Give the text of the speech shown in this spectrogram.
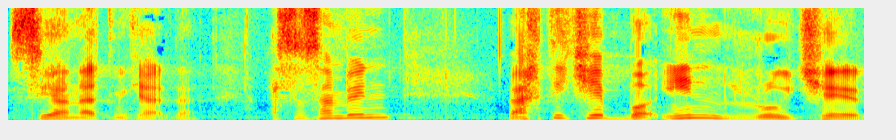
سیانت می‌کردن. اساسا ببین وقتی که با این روی کرد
